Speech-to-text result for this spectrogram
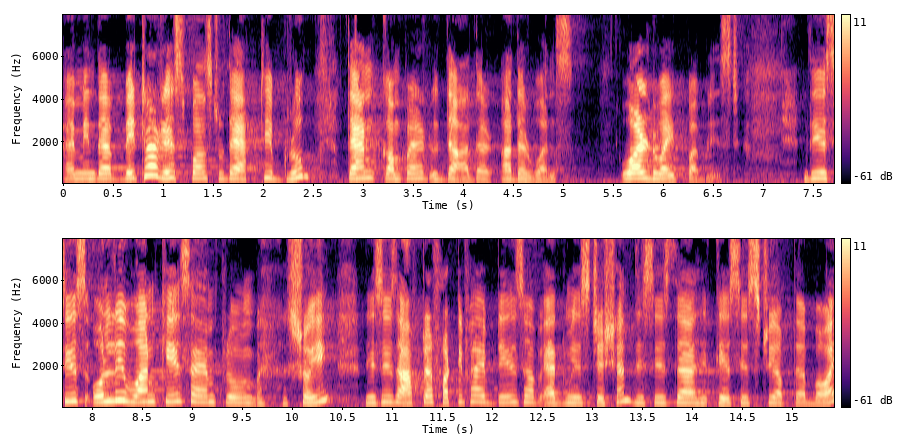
I mean the better response to the active group than compared with the other, other ones worldwide published. This is only one case I am showing. This is after 45 days of administration. This is the case history of the boy.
